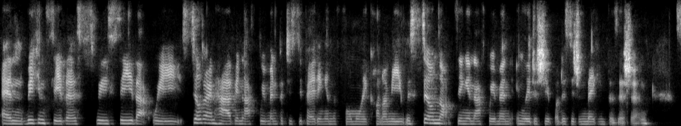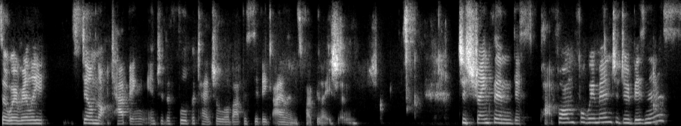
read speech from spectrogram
And we can see this. We see that we still don't have enough women participating in the formal economy. We're still not seeing enough women in leadership or decision making position. So we're really still not tapping into the full potential of our Pacific Islands population. To strengthen this platform for women to do business,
